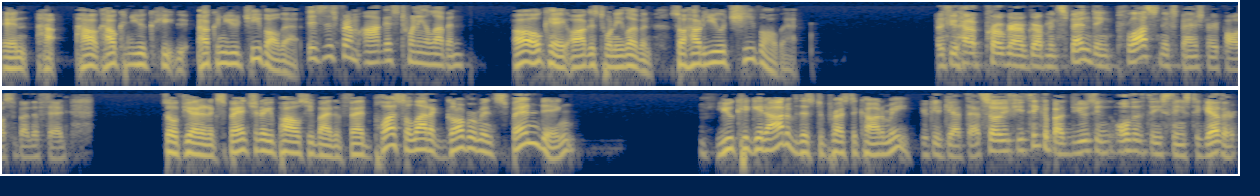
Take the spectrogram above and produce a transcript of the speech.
And how how how can you how can you achieve all that? This is from August 2011. Oh, okay, August 2011. So how do you achieve all that? But if you had a program of government spending plus an expansionary policy by the Fed. So if you had an expansionary policy by the Fed plus a lot of government spending, you could get out of this depressed economy. You could get that. So if you think about using all of these things together,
